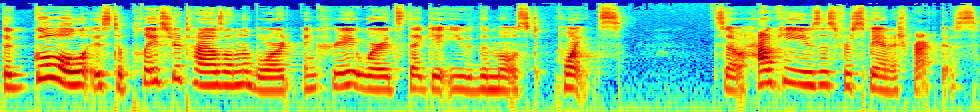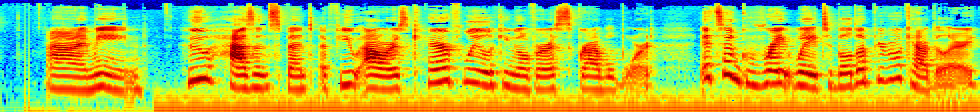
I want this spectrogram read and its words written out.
The goal is to place your tiles on the board and create words that get you the most points. So, how can you use this for Spanish practice? I mean, who hasn't spent a few hours carefully looking over a Scrabble board? It's a great way to build up your vocabulary,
